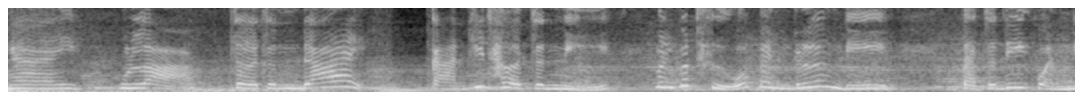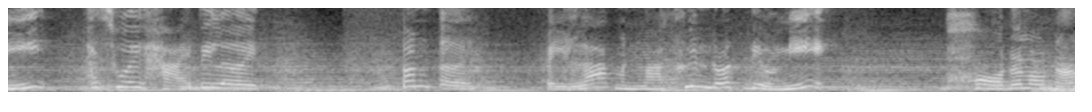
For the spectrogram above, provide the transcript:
ไงกุหลาบเจอจนได้ การที่เธอจะหนี มันก็ถือว่าเป็นเรื่องดี แต่จะดีกว่านี้ ถ้าช่วยหายไปเลย ต้นเตยไปลากมันมาขึ้นรถเดี๋ยวนี้ พอได้แล้วนะ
